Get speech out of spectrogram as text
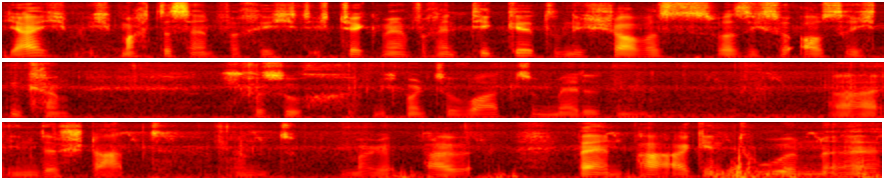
ja, ich, ich mache das einfach. Ich, ich check mir einfach ein Ticket und ich schaue, was, was ich so ausrichten kann. Ich versuche mich mal zu Wort zu melden äh, in der Stadt und mal paar, bei ein paar Agenturen äh,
